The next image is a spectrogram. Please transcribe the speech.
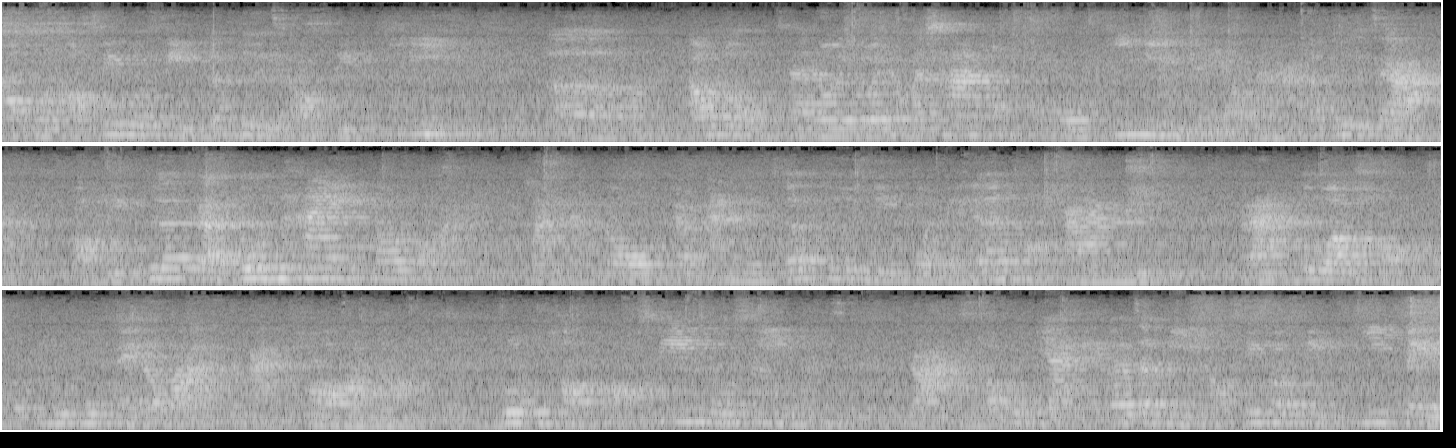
ฮอร์โมนออกซิโทซินก็คือจะออกฤทธิ์ที่เอ้านมจะโดยโดยธรรมชาติของฮอร์โมนที่มีอยู่แล้วนะคะก็คือจะออกฤทธิ์เพื่อกระตุ้นให้เต้านมหลั่งน้ำนมกับอันนึงก็คือมีผลในเรื่องของการรัดตัวของมดลูกในระหว่างการคลอดเนาะกลุ่มของออกซิโทซินหลักหรือว่ากลุ่มยาเนี่ยก็จะมีออกซิโทซินที่เป็น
